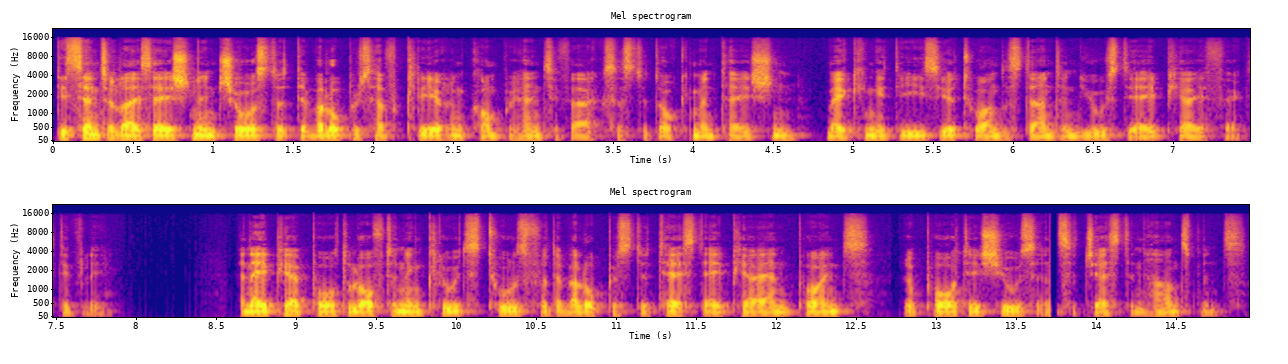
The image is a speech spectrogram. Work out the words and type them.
Decentralization ensures that developers have clear and comprehensive access to documentation, making it easier to understand and use the API effectively. An API portal often includes tools for developers to test API endpoints, report issues, and suggest enhancements.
